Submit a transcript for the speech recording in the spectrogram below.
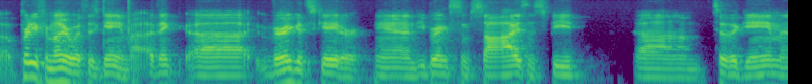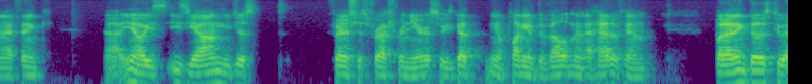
uh, pretty familiar with his game. I think uh, very good skater, and he brings some size and speed um, to the game. And I think uh, you know he's he's young. He just finished his freshman year, so he's got you know plenty of development ahead of him. But I think those two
